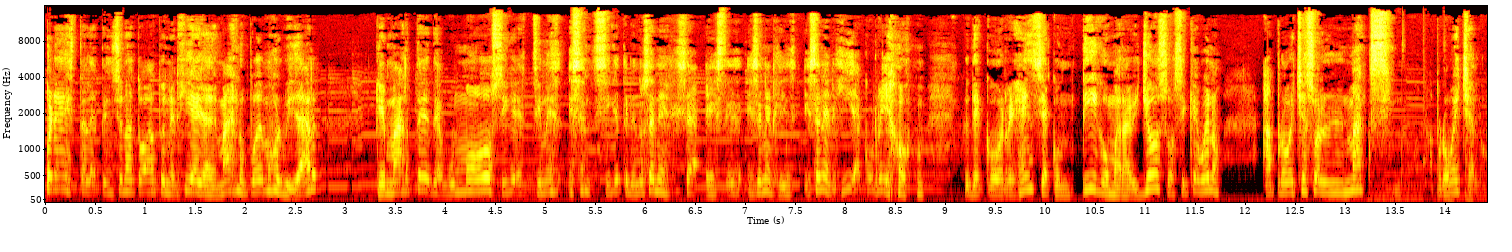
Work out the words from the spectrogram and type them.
préstale atención a toda tu energía y además no podemos olvidar que Marte de algún modo sigue, tiene, sigue teniendo esa energía, esa, energía, esa energía, corrijo, de corregencia contigo, maravilloso. Así que bueno, aprovecha eso al máximo, aprovechalo.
